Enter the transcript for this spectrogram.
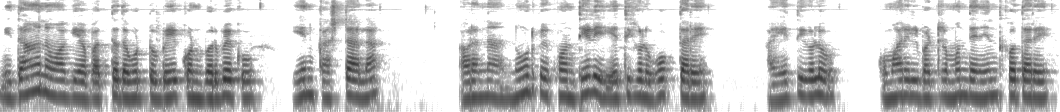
ನಿಧಾನವಾಗಿ ಆ ಭತ್ತದ ಒಟ್ಟು ಬೇಯ್ಕೊಂಡು ಬರಬೇಕು. ಏನು ಕಷ್ಟ ಅಲ್ಲ. ಅವರನ್ನು ನೋಡಬೇಕು ಅಂಥೇಳಿ ಯತಿಗಳು ಹೋಗ್ತಾರೆ. ಆ ಯತಿಗಳು ಕುಮಾರಿಲ್ ಭಟ್ರ ಮುಂದೆ ನಿಂತ್ಕೋತಾರೆ.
